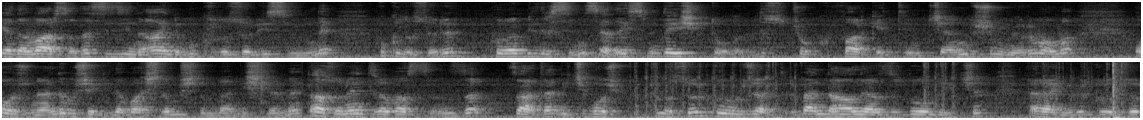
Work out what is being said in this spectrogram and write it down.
Ya da varsa da siz yine aynı bu klasör isminle bu klasörü kurabilirsiniz ya da ismi değişik de olabilir. Çok fark ettiğini düşünmüyorum ama Orijinalde bu şekilde başlamıştım ben işleme. Daha sonra Enter'a bastığınızda zaten içi boş klasör kurulacaktır. Ben de hali hazırda olduğu için herhangi bir klasör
